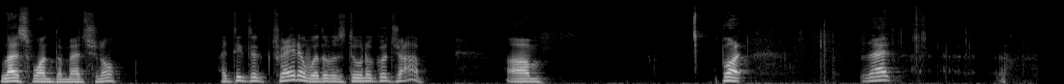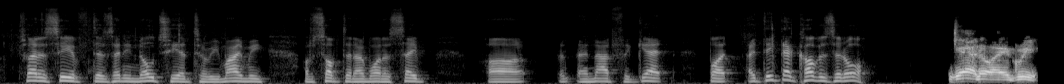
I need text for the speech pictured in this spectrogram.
less one dimensional. I think the trainer with him is doing a good job. Um, but that trying to see if there's any notes here to remind me of something I want to say uh, and not forget. But I think that covers it all. Yeah, no, I agree.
